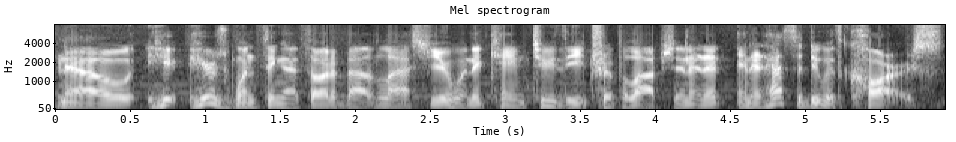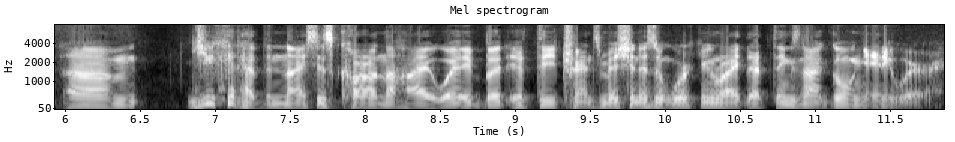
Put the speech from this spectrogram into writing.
Now, here, here's one thing I thought about last year when it came to the triple option, and it and it has to do with cars. Um, you could have the nicest car on the highway, but if the transmission isn't working right, that thing's not going anywhere.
